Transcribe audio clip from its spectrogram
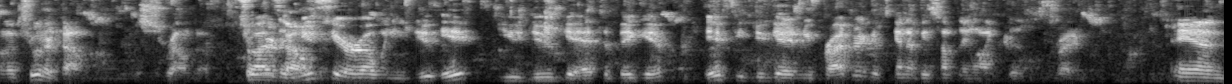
uh, two hundred thousand. Just round up. So as a new 200,000. CRO, when you do, if you do get, it's a big if. If you do get a new project, it's going to be something like this. Right. And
